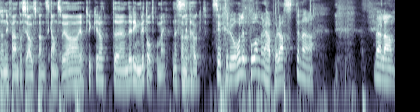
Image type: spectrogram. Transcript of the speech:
000 i Fantasy Allsvenskan. Så jag, jag tycker att eh, det är rimligt odds på mig. Nästan lite högt. Sitter du och håller på med det här på rasterna? Mellan...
